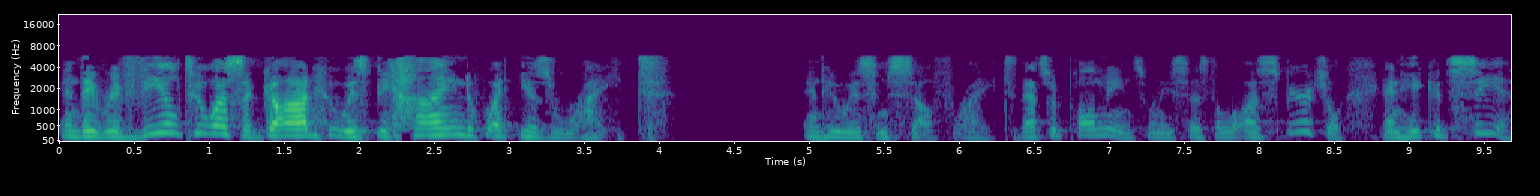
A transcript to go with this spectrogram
And they reveal to us a God who is behind what is right and who is himself right. That's what Paul means when he says the law is spiritual, and he could see it.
